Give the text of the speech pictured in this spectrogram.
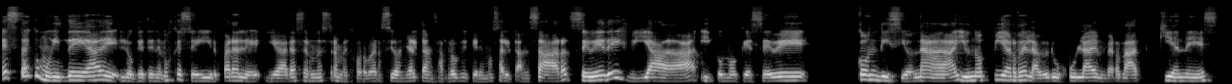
esta como idea de lo que tenemos que seguir para llegar a ser nuestra mejor versión y alcanzar lo que queremos alcanzar, se ve desviada y como que se ve condicionada y uno pierde la brújula en verdad quién es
